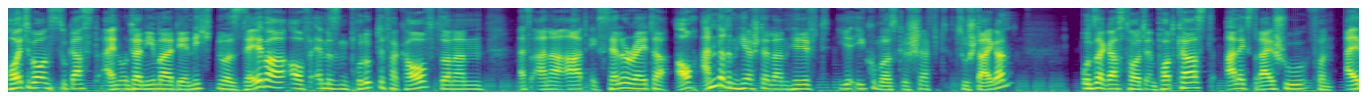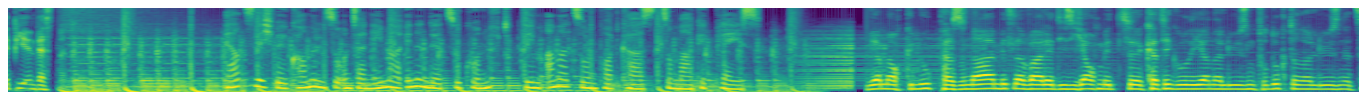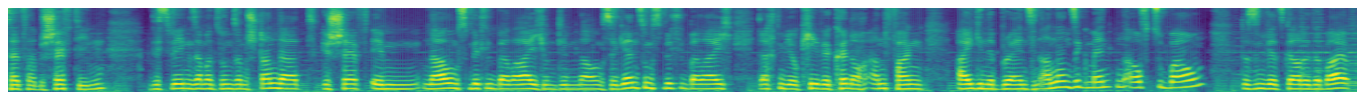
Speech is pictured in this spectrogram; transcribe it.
Heute bei uns zu Gast ein Unternehmer, der nicht nur selber auf Amazon Produkte verkauft, sondern als eine Art Accelerator auch anderen Herstellern hilft, ihr E-Commerce-Geschäft zu steigern. Unser Gast heute im Podcast, Alex Dreischuh von Alpi Investment. Herzlich willkommen zu UnternehmerInnen der Zukunft, dem Amazon-Podcast zum Marketplace. Wir haben auch genug Personal mittlerweile, die sich auch mit äh, Kategorieanalysen, Produktanalysen etc. beschäftigen. Deswegen sagen wir zu unserem Standardgeschäft im Nahrungsmittelbereich und im Nahrungsergänzungsmittelbereich dachten wir, okay, wir können auch anfangen, eigene Brands in anderen Segmenten aufzubauen. Da sind wir jetzt gerade dabei.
